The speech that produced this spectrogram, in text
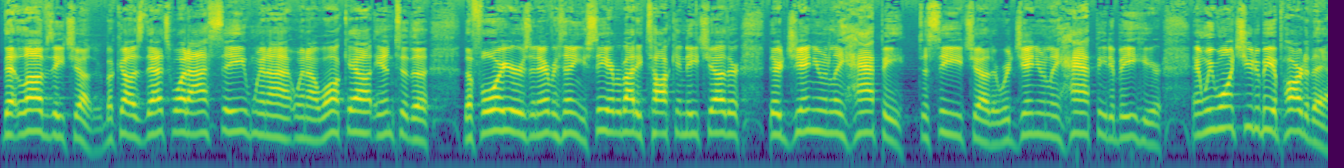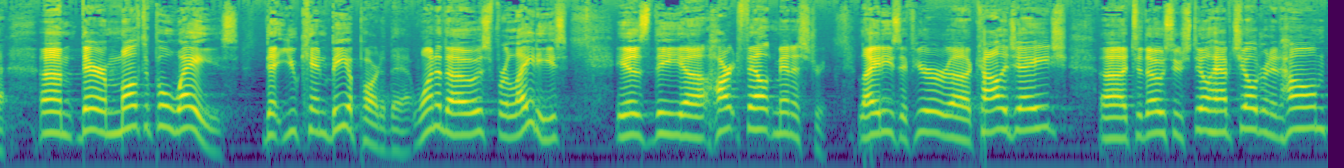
that loves each other because that's what I see when I, when I walk out into the, the foyers and everything. You see everybody talking to each other. They're genuinely happy to see each other. We're genuinely happy to be here. And we want you to be a part of that. Um, there are multiple ways that you can be a part of that. One of those for ladies is the uh, heartfelt ministry. Ladies, if you're uh, college age, uh, to those who still have children at home,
